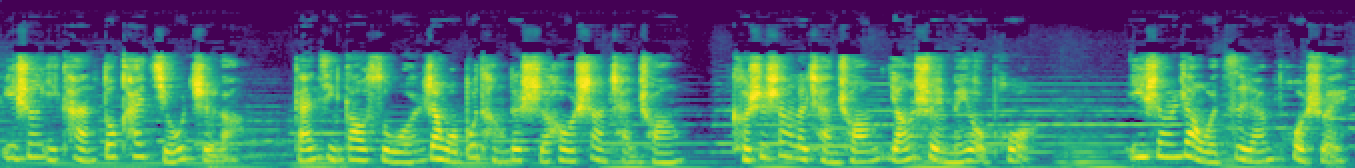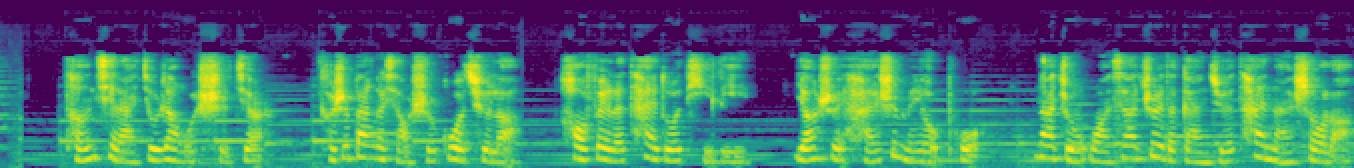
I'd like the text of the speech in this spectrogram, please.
医生一看都开九指了，赶紧告诉我让我不疼的时候上产床。可是上了产床，羊水没有破，医生让我自然破水，疼起来就让我使劲儿。可是半个小时过去了，耗费了太多体力，羊水还是没有破，那种往下坠的感觉太难受了。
